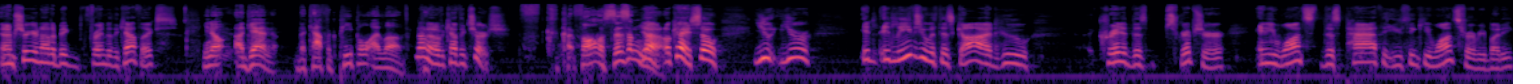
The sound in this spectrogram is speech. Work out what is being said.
And I'm sure you're not a big friend of the Catholics. You know, again, the Catholic people I love. No, no, the Catholic Church. Catholicism? No. Yeah. Okay. So you you're it it leaves you with this God who created this scripture and he wants this path that you think he wants for everybody,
